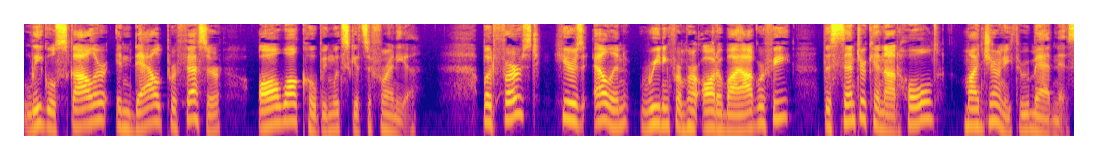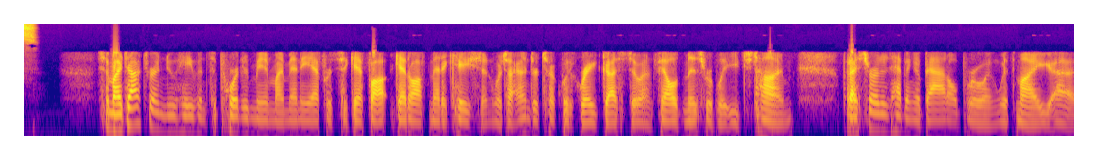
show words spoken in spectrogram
legal scholar, endowed professor, all while coping with schizophrenia. But first, here's Elyn reading from her autobiography, The Center Cannot Hold My Journey Through Madness. So my doctor in New Haven supported me in my many efforts to get off, get off medication, which I undertook with great gusto and failed miserably each time. But I started having a battle brewing with my uh,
